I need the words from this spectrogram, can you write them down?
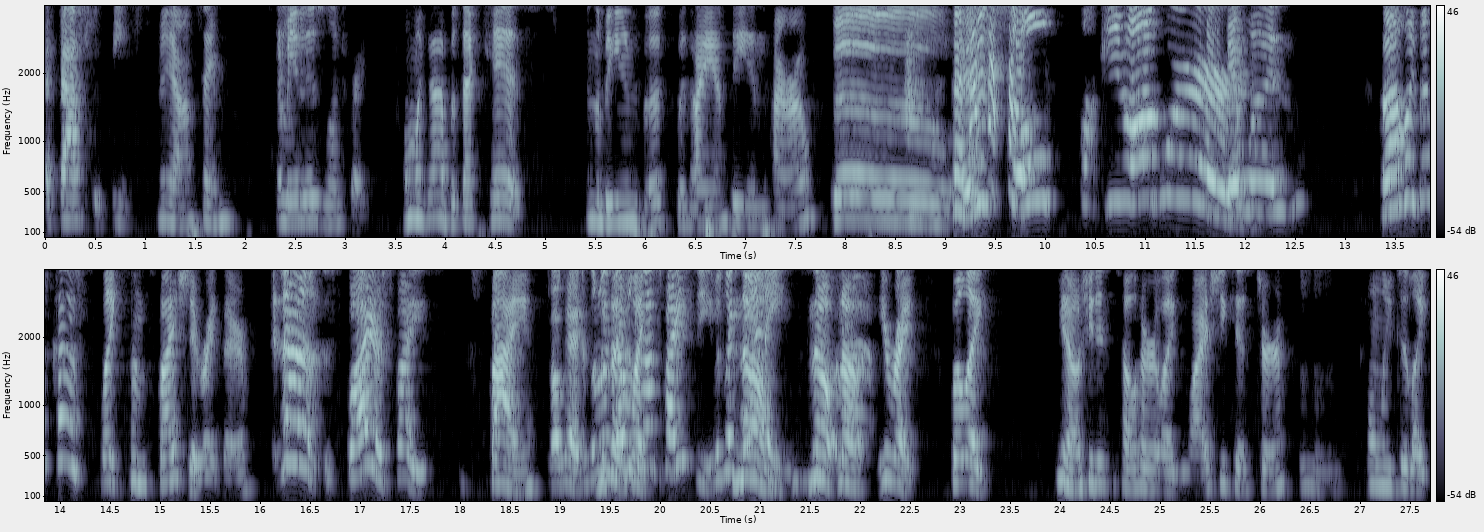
A fast with feast. Yeah, same. I mean, it is lunch break. Oh my god, but that kiss in the beginning of the book with Ianthe and Harrow. Boo! it was so fucking awkward. It was. But I was like, that's kind of like some spy shit right there. not spy or spice. Spy. Okay, because that was like- not spicy. It was like No. mayonnaise. No, no, you're right. But like, you know, she didn't tell her like why she kissed her, Mhm. only to like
